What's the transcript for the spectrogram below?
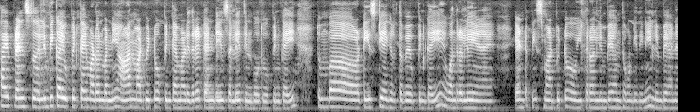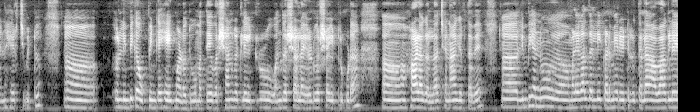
ಹಾಯ್ ಫ್ರೆಂಡ್ಸ್ ಲಿಂಬಿಕಾಯಿ ಉಪ್ಪಿನಕಾಯಿ ಮಾಡೋಣ ಬನ್ನಿ. ಆನ್ ಮಾಡಿಬಿಟ್ಟು ಉಪ್ಪಿನಕಾಯಿ ಮಾಡಿದರೆ ಟೆನ್ ಡೇಸಲ್ಲೇ ತಿನ್ಬೋದು ಉಪ್ಪಿನಕಾಯಿ. ತುಂಬ ಟೇಸ್ಟಿಯಾಗಿರ್ತವೆ ಉಪ್ಪಿನಕಾಯಿ. ಒಂದರಲ್ಲಿ ಎಂಟು ಪೀಸ್ ಮಾಡಿಬಿಟ್ಟು ಈ ಥರ ಲಿಂಬೆ ಹಣ್ಣು ತೊಗೊಂಡಿದ್ದೀನಿ. ಲಿಂಬೆ ಹಣ್ಣನ್ನು ಹೆರ್ಚಿಬಿಟ್ಟು ಲಿಂಬಿಕಾಯಿ ಉಪ್ಪಿನಕಾಯಿ ಹೇಗೆ ಮಾಡೋದು? ಮತ್ತು ವರ್ಷಾನುಗಟ್ಲೆ ಇಟ್ಟರು ಒಂದು ವರ್ಷ ಅಲ್ಲ, ಎರಡು ವರ್ಷ ಇಟ್ಟರು ಕೂಡ ಹಾಳಾಗಲ್ಲ, ಚೆನ್ನಾಗಿರ್ತವೆ. ಲಿಂಬೆ ಹಣ್ಣು ಮಳೆಗಾಲದಲ್ಲಿ ಕಡಿಮೆ ರೇಟ್ ಇರುತ್ತಲ್ಲ ಆವಾಗಲೇ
